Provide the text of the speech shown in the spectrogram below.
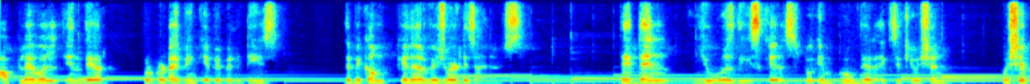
up level in their prototyping capabilities. They become killer visual designers. They then use these skills to improve their execution, to ship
